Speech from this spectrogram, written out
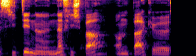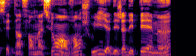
citées n'affichent pas en pack cette information. En revanche, oui, il y a déjà des PME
